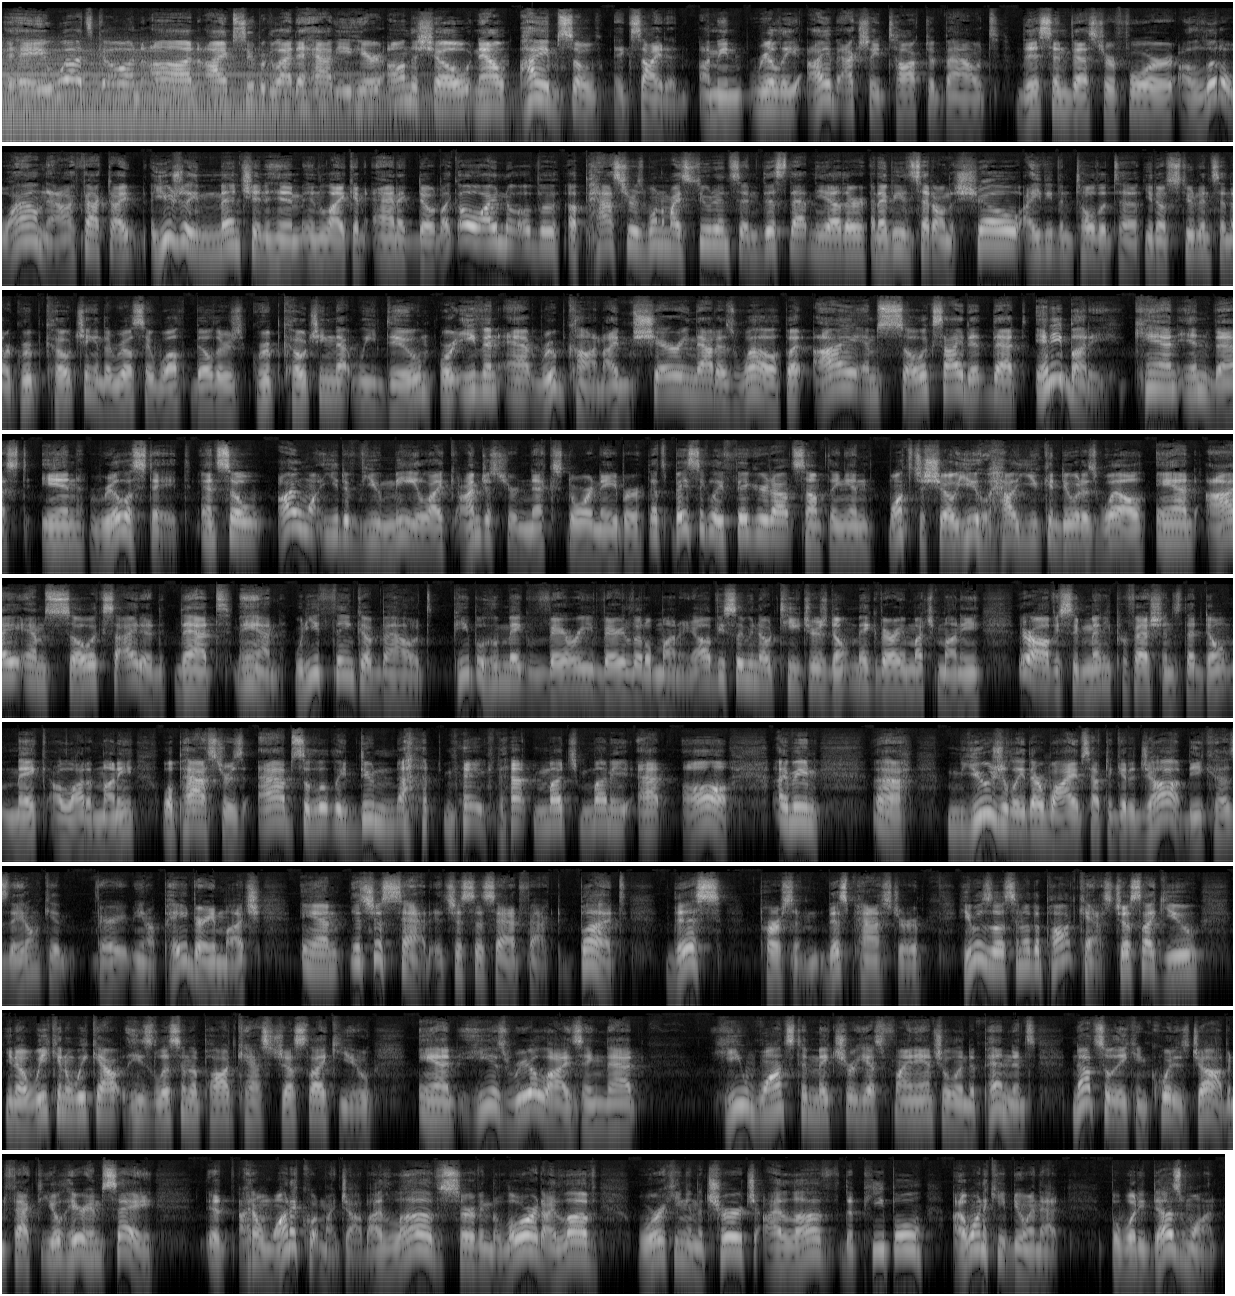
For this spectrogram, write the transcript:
Hey, what's going on? I'm super glad to have you here on the show. Now, I am so excited. I mean, really, I've actually talked about this investor for a little while now. In fact, I usually mention him in like an anecdote, like, oh, I know of a, a pastor is one of my students and this, that, and the other. And I've even said on the show, I've even told it to, you know, students in their group coaching and the Real Estate Wealth Builders group coaching that we do, or even at REWBCON. I'm sharing that as well. But I am so excited that anybody can invest in real estate. And so I want you to view me like I'm just your next door neighbor that's basically figured out something and wants to show you how you can do it as well. And I am so excited that, man, when you think about people who make very, very little money, obviously we know teachers don't make very much money. There are obviously many professions that don't make a lot of money. Well, pastors absolutely do not make that much money at all. I mean, uh, usually their wives have to get a job because they don't get very, you know, paid very much. And it's just sad. It's just a sad fact. But this person, this pastor, he was listening to the podcast just like you. You know, week in week out, he's listening to podcasts just like you. And he is realizing that he wants to make sure he has financial independence, not so that he can quit his job. In fact, you'll hear him say, I don't want to quit my job. I love serving the Lord. I love working in the church. I love the people. I want to keep doing that. But what he does want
